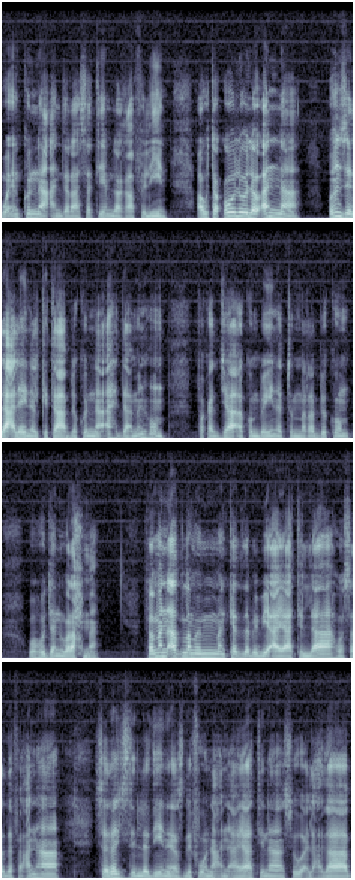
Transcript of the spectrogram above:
وإن كنا عن دراستهم لغافلين أو تقولوا لو أن أنزل علينا الكتاب لكنا أهدى منهم فقد جاءكم بينة من ربكم وهدى ورحمة. فمن أظلم ممن كذب بآيات الله وصدف عنها سنجزي الذين يصدفون عن آياتنا سوء العذاب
